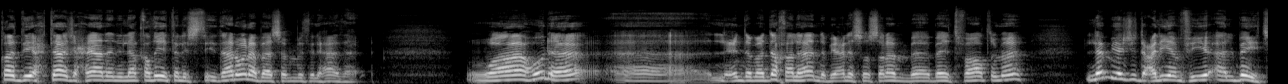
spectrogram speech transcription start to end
قد يحتاج أحيانا إلى قضية الاستئذان ولا بأس بمثل هذا. وهنا آه، عندما دخل النبي عليه الصلاة والسلام بيت فاطمة لم يجد عليا في البيت.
